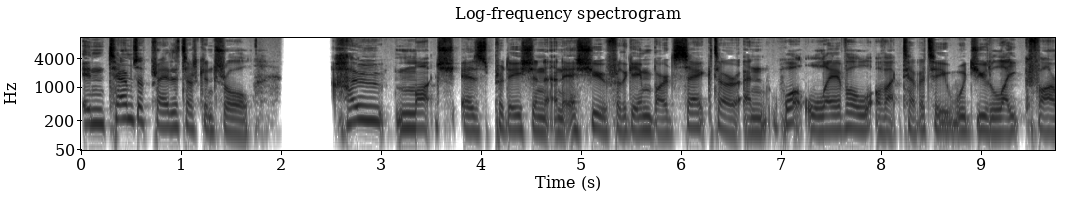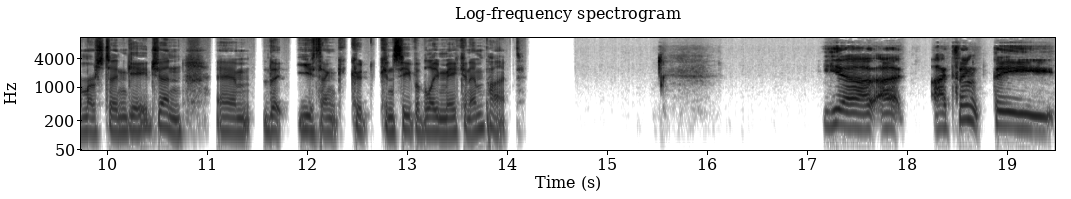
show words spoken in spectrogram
In terms of predator control, how much is predation an issue for the game bird sector, and what level of activity would you like farmers to engage in um, that you think could conceivably make an impact? Yeah, I, I think the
